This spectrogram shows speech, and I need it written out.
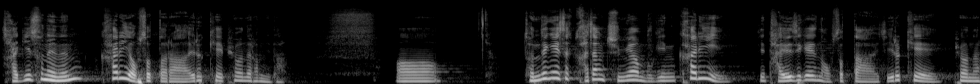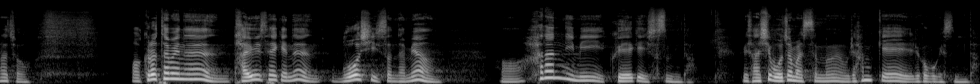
자기 손에는 칼이 없었더라 이렇게 표현을 합니다. 어, 전쟁에서 가장 중요한 무기인 칼이 다윗에게는 없었다 이제 이렇게 표현을 하죠. 어, 그렇다면은 다윗에게는 무엇이 있었냐면 어, 하나님이 그에게 있었습니다. 45절 말씀은 우리 함께 읽어보겠습니다.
